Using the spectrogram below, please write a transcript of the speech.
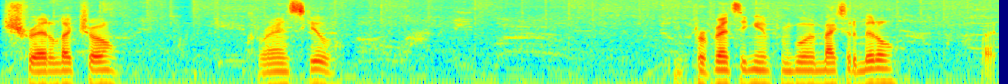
Shred Electro. Clorinde skill. I'm preventing him from going back to the middle. But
